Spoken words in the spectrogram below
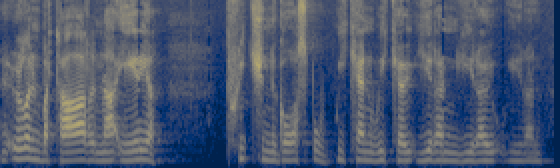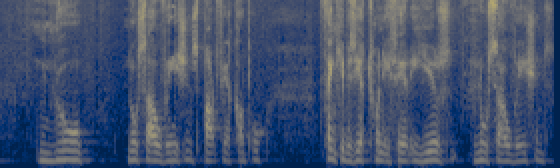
in Ulaanbaatar, in that area, preaching the gospel week in, week out, year in, year out, year in. No, no salvations, apart from a couple. I think he was here 20, 30 years, no salvations.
